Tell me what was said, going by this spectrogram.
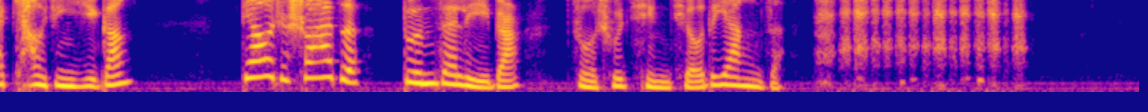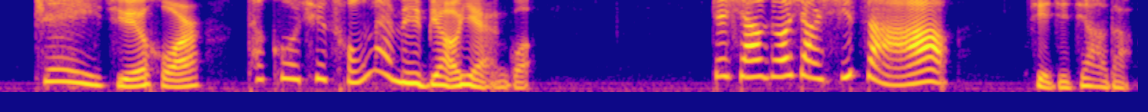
他跳进浴缸，叼着刷子蹲在里边，做出请求的样子。这绝活儿他过去从来没表演过。这小狗想洗澡，姐姐叫道。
